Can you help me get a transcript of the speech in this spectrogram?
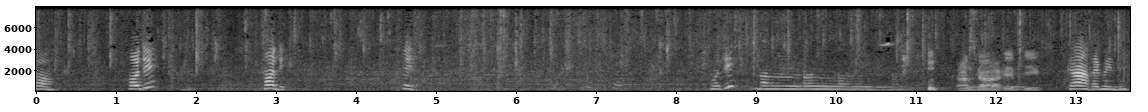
Ha. Hadi. Hadi. Hadi. Hadi. Az gar repti. Gar remedi.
